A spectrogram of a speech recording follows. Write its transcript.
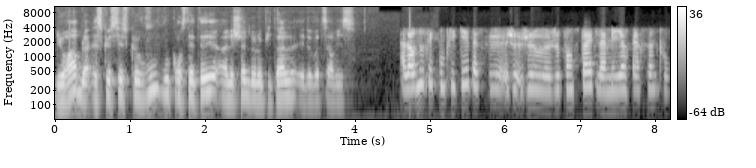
durable. Est-ce que c'est ce que vous, vous constatez à l'échelle de l'hôpital et de votre service? Alors nous c'est compliqué parce que je, je pense pas être la meilleure personne pour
